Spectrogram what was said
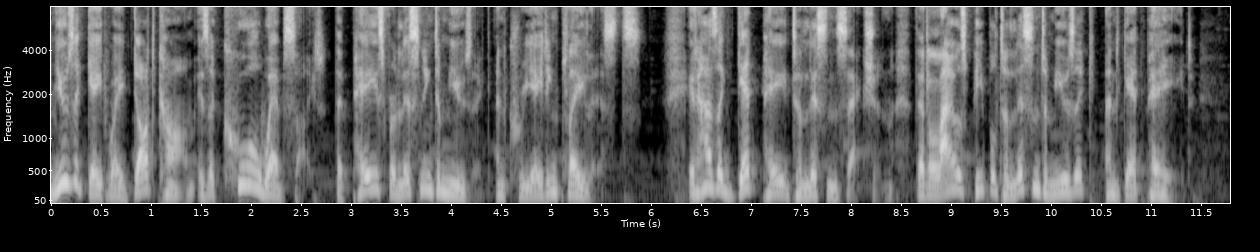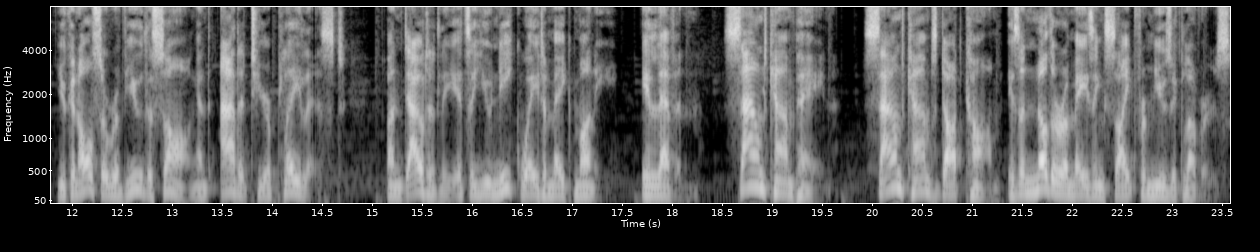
MusicGateway.com is a cool website that pays for listening to music and creating playlists. It has a Get Paid to Listen section that allows people to listen to music and get paid. You can also review the song and add it to your playlist. Undoubtedly, it's a unique way to make money. 11. Sound Campaign. Soundcamps.com is another amazing site for music lovers.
